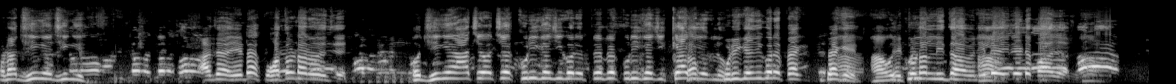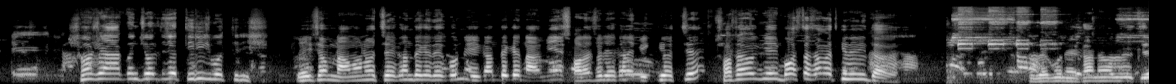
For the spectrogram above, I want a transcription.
ওটা ঝিঙে ঝিঙে। আচ্ছা এটা কতটা রয়েছে? ও ঝিঙে আছে হচ্ছে কুড়ি কেজি করে পেঁপে কুড়ি কেজি ক্যারি এগুলো। কুড়ি কেজি করে প্যাকেট? হ্যাঁ, ওই এই কুড়ি- টোটাল নিতে হবে নিলে এই রেটে পাওয়া যাবে। শসা এখন চলতেছে তিরিশ বত্রিশ। এই সব নামানো হচ্ছে এখান থেকে, দেখুন এখান থেকে নামিয়ে সরাসরি এখানে বিক্রি হচ্ছে। শশাও গিয়ে এই বস্তা সমেত কিনে নিতে হবে। দেখুন, এখানেও রয়েছে।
